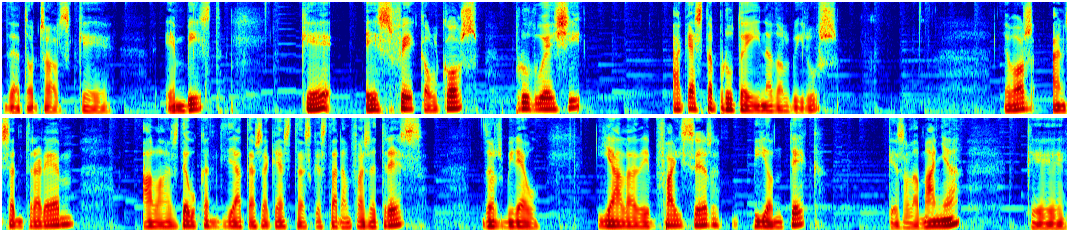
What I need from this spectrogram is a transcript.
de tots els que hem vist, que és fer que el cos produeixi aquesta proteïna del virus. Llavors, ens centrarem a les 10 candidates aquestes que estan en fase 3, doncs mireu, hi ha la de Pfizer BioNTech, que és Alemanya, que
